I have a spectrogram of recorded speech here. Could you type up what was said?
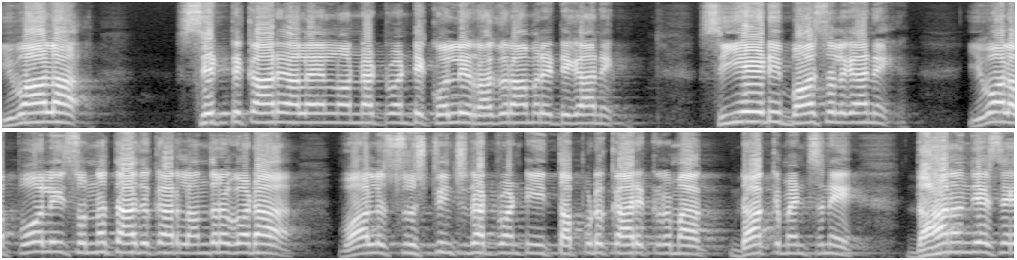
ఇవాళ సిట్ కార్యాలయంలో ఉన్నటువంటి కొల్లి రఘురామరెడ్డి కానీ సిఐడి బాసులు కానీ ఇవాళ పోలీస్ ఉన్నతాధికారులు అందరూ కూడా వాళ్ళు సృష్టించినటువంటి ఈ తప్పుడు కార్యక్రమ డాక్యుమెంట్స్ని దహనం చేసే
